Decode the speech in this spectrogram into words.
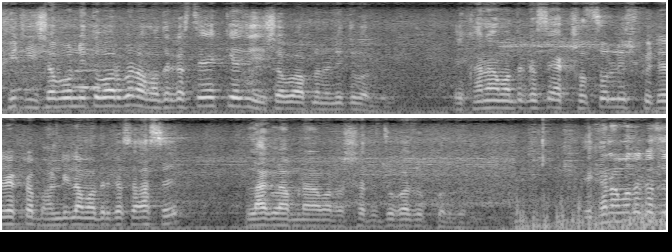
ফিট হিসাবেও নিতে পারবেন, আমাদের কাছ থেকে কেজি হিসাবেও আপনারা নিতে পারবেন। এখানে আমাদের কাছে একশো চল্লিশ ফিটের একটা বান্ডিল আমাদের কাছে আছে, লাগলে আপনারা আমাদের সাথে যোগাযোগ করবেন। এখানে আমাদের কাছে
